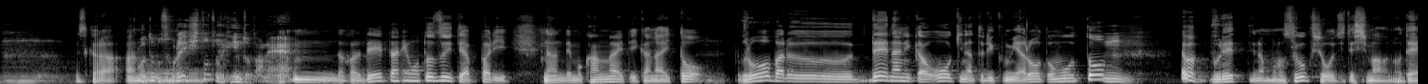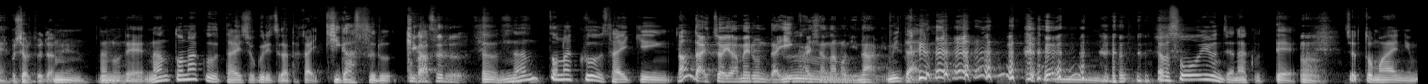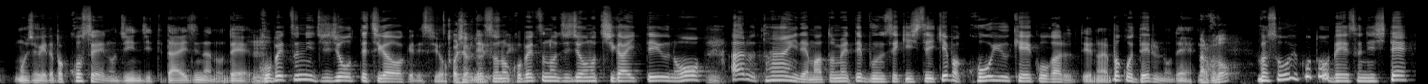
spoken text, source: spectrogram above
ですからあのでもそれ一つのヒントだねう。ん、だからデータに基づいてやっぱり何でも考えていかないと、グローバルで何か大きな取り組みやろうと思うと、うん。やっぱブレっていうのはものすごく生じてしまうのでおっ、しゃる通りだね。うん、なので、なんとなく退職率が高い気がする。気がする。うん、なんとなく最近、なんであいつは辞めるんだいい会社なのにな、みたいな。みたいな。うん、やっぱそういうんじゃなくて、うんちょっと前に申し上げたやっぱ個性の人事って大事なので、個別に事情って違うわけですよ。でその個別の事情の違いっていうのを、ある単位でまとめて分析していけばこういう傾向があるっていうのはやっぱこれ出るので、なるほど。まあ、そういうことをベースにして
